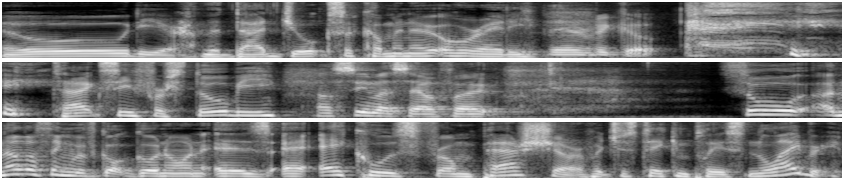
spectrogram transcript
Oh dear, the dad jokes are coming out already. There we go. Taxi for Stobbie. I'll see myself out. So another thing we've got going on is uh, Echoes from Perthshire, which is taking place in the library.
